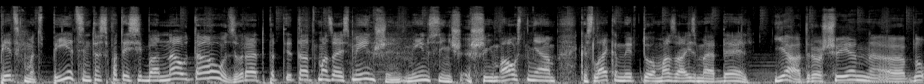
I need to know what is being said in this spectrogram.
5,5 tas patiesībā nav daudz. Varētu pat ir tāds mazais mīnusiņš, mīnusiņš šīm austiņām, kas laikam ir to mazā izmēra dēļ. Jā, droši vien. uh, Nu,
